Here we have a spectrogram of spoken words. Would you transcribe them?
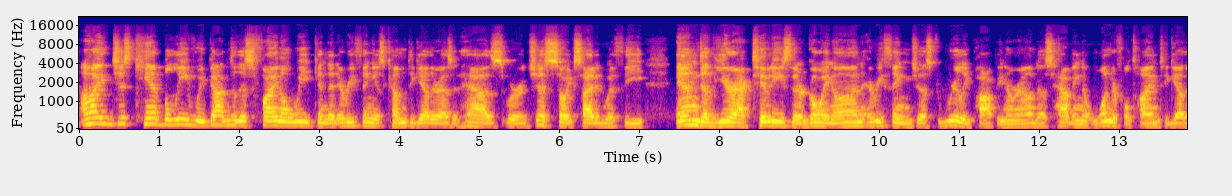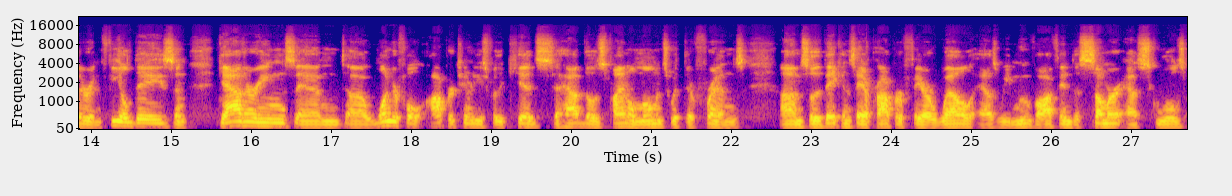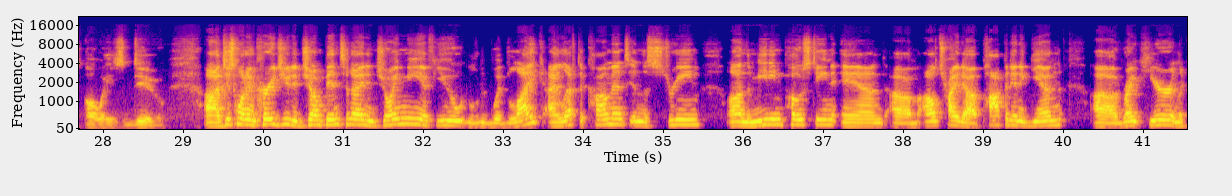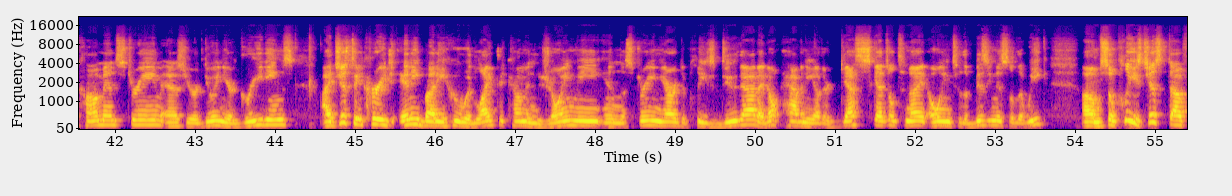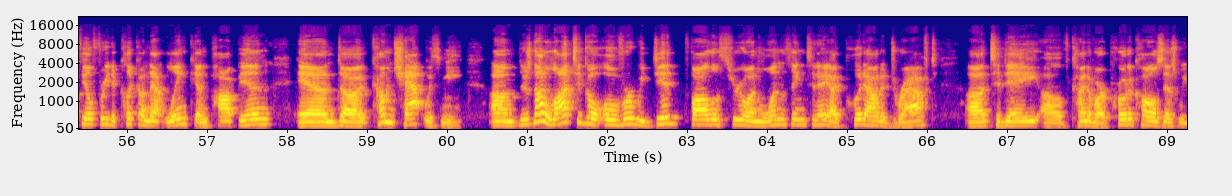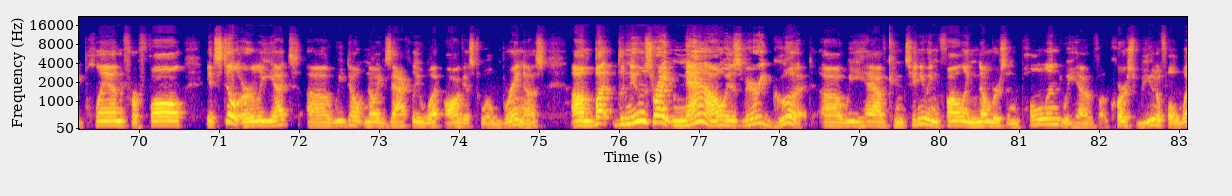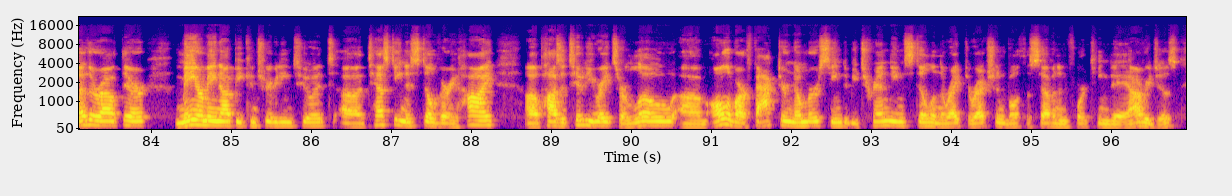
I just can't believe we've gotten to this final week and that everything has come together as it has. We're just so excited with the end of year activities that are going on, everything just really popping around us, having a wonderful time together in field days and gatherings and uh, wonderful opportunities for the kids to have those final moments with their friends. Um, so that they can say a proper farewell as we move off into summer, as schools always do. I uh, just want to encourage you to jump in tonight and join me if you would like. I left a comment in the stream on the meeting posting, and um, I'll try to pop it in again uh, right here in the comment stream as you're doing your greetings. I just encourage anybody who would like to come and join me in the StreamYard to please do that. I don't have any other guests scheduled tonight owing to the busyness of the week. Um, so please just uh, feel free to click on that link and pop in and uh, come chat with me. Um, there's not a lot to go over. We did follow through on one thing today. I put out a draft uh, today of kind of our protocols as we plan for fall. It's still early yet. Uh, we don't know exactly what August will bring us. Um, but the news right now is very good. Uh, we have continuing falling numbers in Poland. We have, of course, beautiful weather out there, may or may not be contributing to it. Uh, testing is still very high. Uh, positivity rates are low. Um, all of our factor numbers seem to be trending still in the right direction, both the 7 and 14 day averages.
